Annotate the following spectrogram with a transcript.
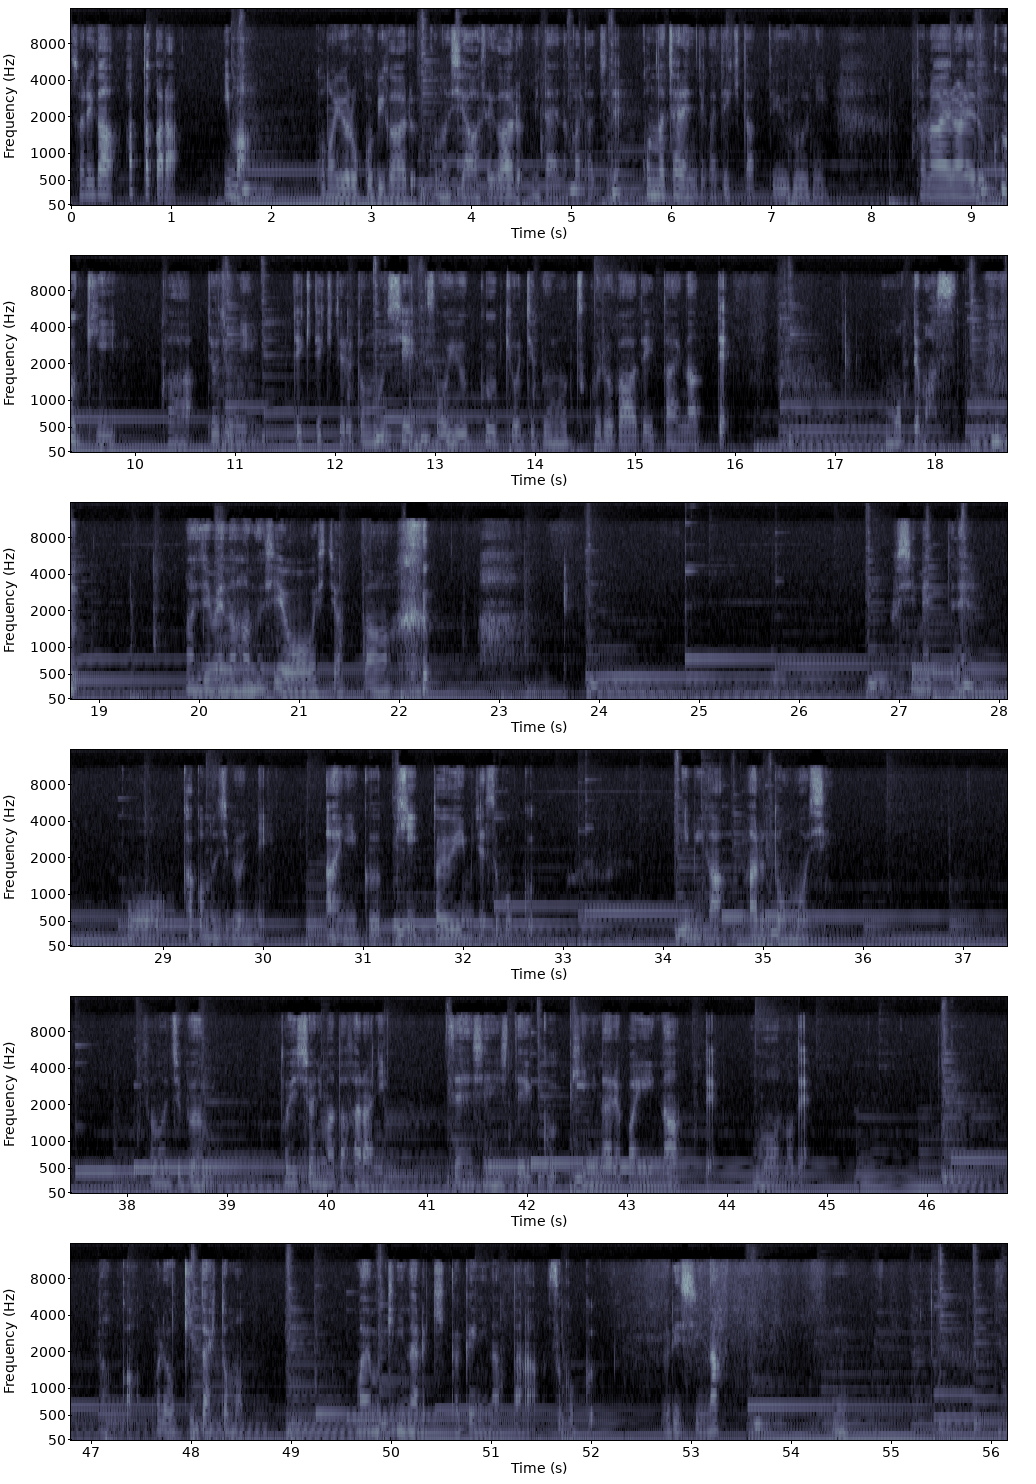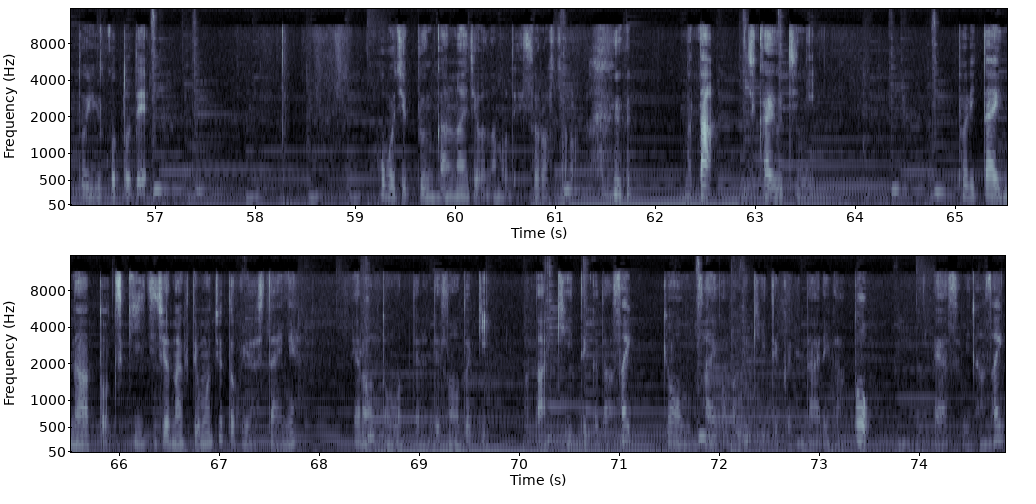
それがあったから今この喜びがあるこの幸せがあるみたいな形でこんなチャレンジができたっていう風に捉えられる空気が徐々にできてきてると思うしそういう空気を自分も作る側でいたいなって思ってます。真面目な話をしちゃった。節目ってねこう過去の自分に会いに行く日という意味ですごく意味があると思うしその自分と一緒にまたさらに前進していく日になればいいなって思うのでなんかこれを聞いた人も前向きになるきっかけになったらすごく嬉しいな。うんということでほぼ10分間ラジオなのでそろそろ。また近いうちに撮りたいなと月1じゃなくてもうちょっと増やしたいね。やろうと思ってるんでその時また聞いてください。今日も最後まで聞いてくれてありがとう。おやすみなさい。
